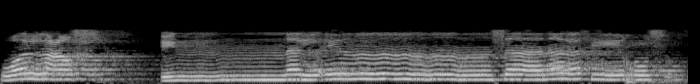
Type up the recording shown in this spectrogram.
والعصر. إن الإنسان لفي خسر.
